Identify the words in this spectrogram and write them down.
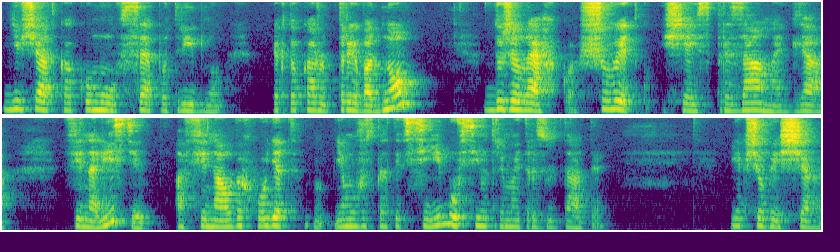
Дівчатка, кому все потрібно, як то кажуть, три в одному. Дуже легко, швидко і ще й з призами для фіналістів. А в фінал виходять, я можу сказати, всі, бо всі отримають результати. Якщо ви ще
